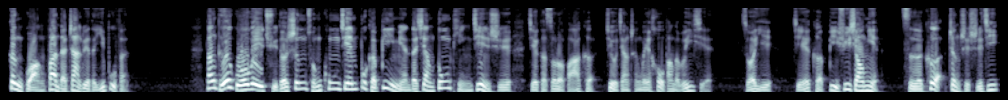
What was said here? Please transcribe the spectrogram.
更广泛的战略的一部分。当德国为取得生存空间不可避免地向东挺进时，捷克斯洛伐克就将成为后方的威胁。所以，捷克必须消灭。此刻正是时机，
